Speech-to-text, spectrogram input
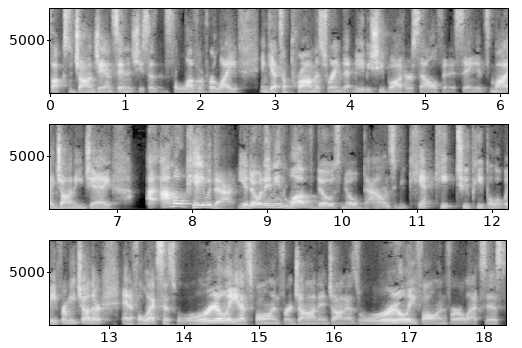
fucks John Janssen and she says it's the love of her life and gets a promise ring that maybe she bought herself and is saying it's my Johnny J. I, am okay with that. You know what I mean? Love knows no bounds and you can't keep two people away from each other. And if Alexis really has fallen for John and John has really fallen for Alexis,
